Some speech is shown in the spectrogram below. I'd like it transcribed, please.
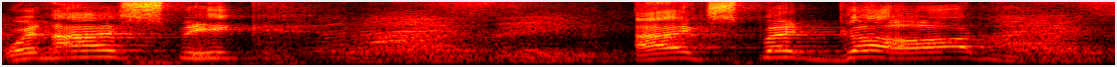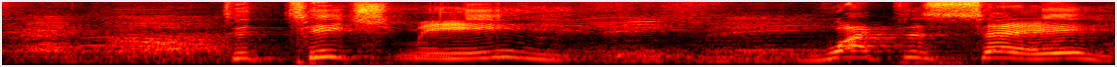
When I speak, I expect God to teach me what to say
